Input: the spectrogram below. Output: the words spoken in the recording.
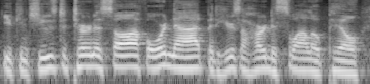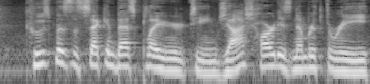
you can choose to turn us off or not, but here's a hard to swallow pill. Kuzma's the second best player in your team. Josh Hart is number three.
